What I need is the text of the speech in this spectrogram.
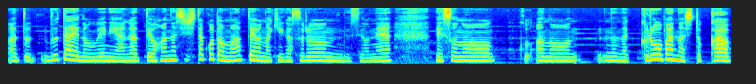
あと舞台の上に上がってお話ししたこともあったような気がするんですよね。でそのあのなんだ苦労話とか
